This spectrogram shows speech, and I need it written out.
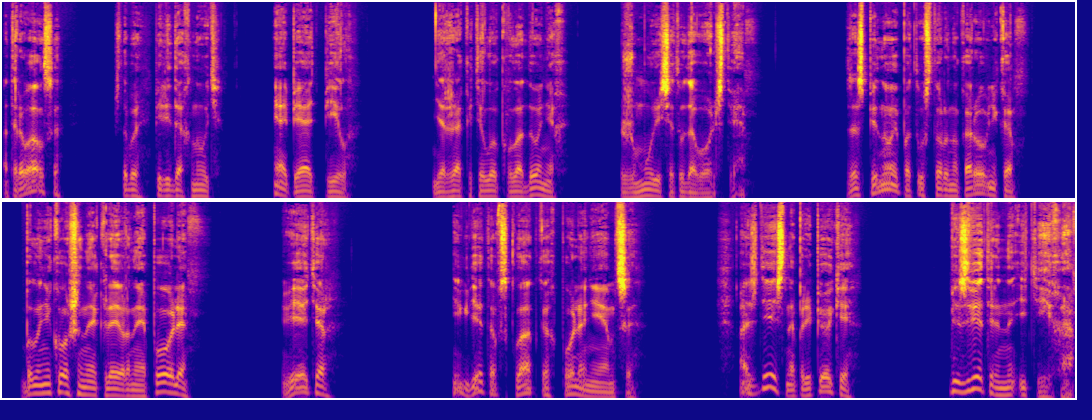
Отрывался, чтобы передохнуть, и опять пил, держа котелок в ладонях, жмурясь от удовольствия. За спиной, по ту сторону коровника, было некошенное клеверное поле, ветер и где-то в складках поля немцы. А здесь, на припеке, безветренно и тихо.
